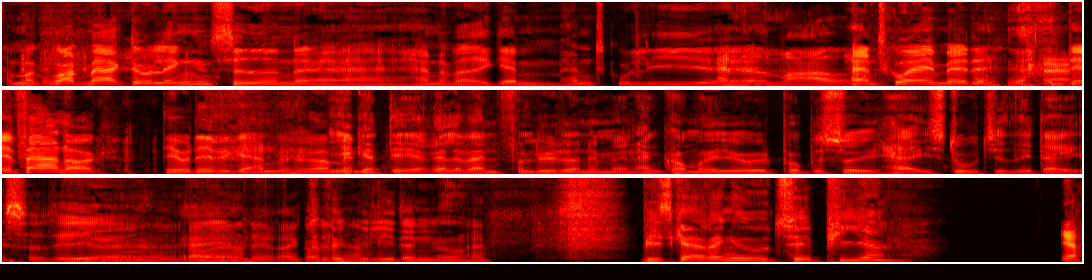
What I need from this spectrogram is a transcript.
og man kunne godt mærke, det var længe siden, uh, han har været igennem. Han skulle lige... Han øh, havde meget. han skulle af med det. Men det er fair nok. Det er jo det, vi gerne vil høre. Men, Ikke, at det er relevant for lytterne, men han kommer i øvrigt på besøg her i studiet i dag, så det, øh, ja, ja, ja, det er rigtigt, så fik ja. vi lige den med. Ja. Vi skal have ringet ud til Pia, Ja.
